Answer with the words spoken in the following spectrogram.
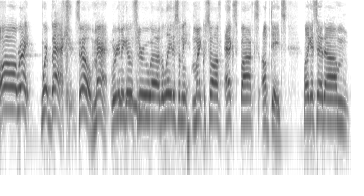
All right, we're back. So, Matt, we're going to go through uh, the latest on the Microsoft Xbox updates. Like I said, um,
